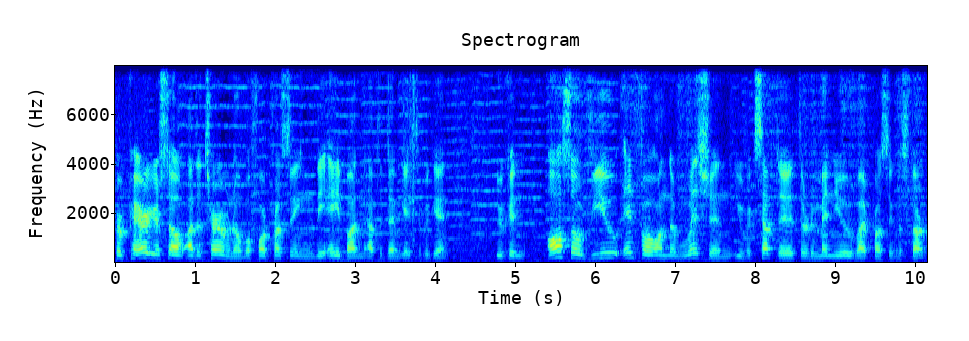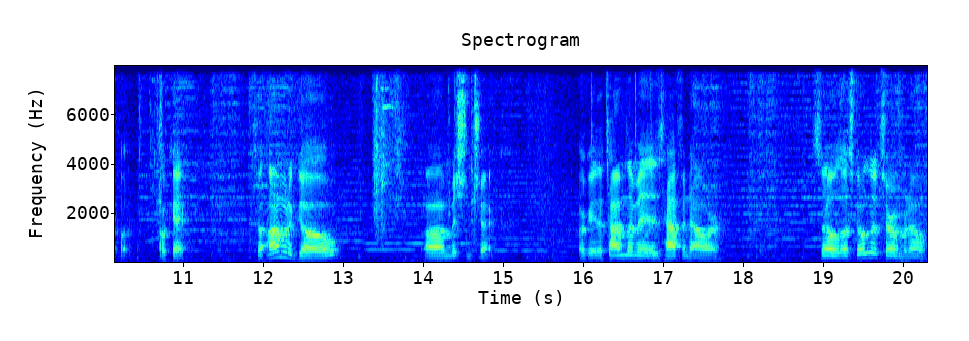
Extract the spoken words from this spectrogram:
prepare yourself at the terminal before pressing the A button at the den gate to begin. You can also view info on the mission you've accepted through the menu by pressing the start button. Okay. So I'm gonna go uh, mission check. Okay, the time limit is half an hour. So let's go to the terminal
